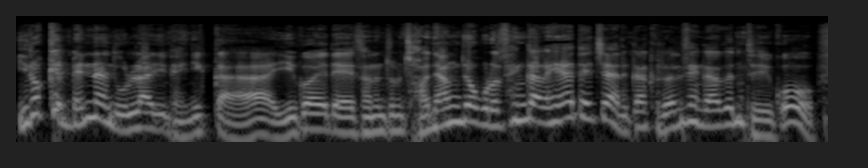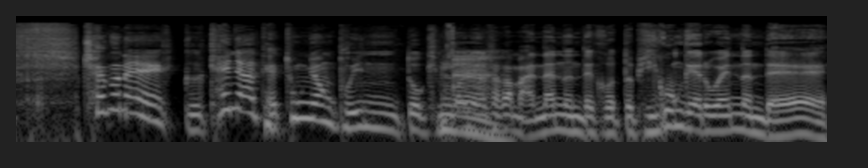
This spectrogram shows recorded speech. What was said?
이렇게 맨날 논란이 되니까 이거에 대해서는 좀 전향적으로 생각을 해야 되지 않을까 그런 생각은 들고 최근에 그 케냐 대통령 부인 또 김건희 네. 여사가 만났는데 그것도 비공개로 했는데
